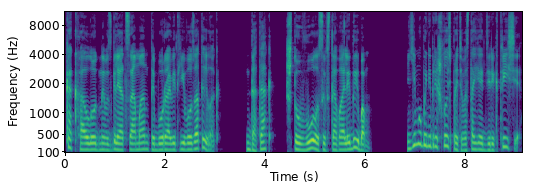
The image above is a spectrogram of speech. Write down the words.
как холодный взгляд Саманты буравит его затылок. Да так, что волосы вставали дыбом. Ему бы не пришлось противостоять директрисе,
